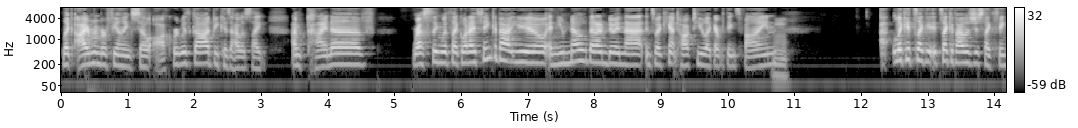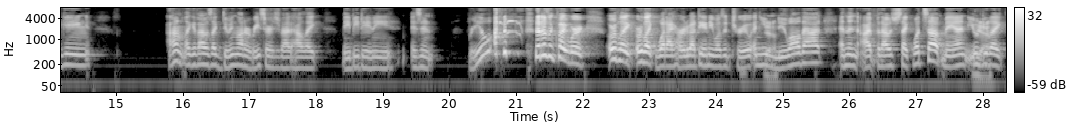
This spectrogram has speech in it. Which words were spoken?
Like I remember feeling so awkward with God because I was like, I'm kind of wrestling with like what I think about you, and you know that I'm doing that, and so I can't talk to you like everything's fine. Mm. Uh, like it's like it's like if I was just like thinking, I don't like if I was like doing a lot of research about how like maybe Danny isn't real. that doesn't quite work. Or like or like what I heard about Danny wasn't true, and you Yeah. knew all that, and then I but I was just like, what's up, man? You would be like,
